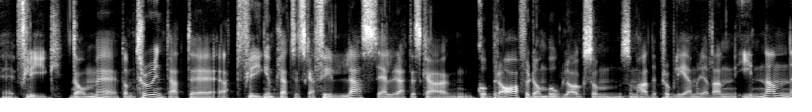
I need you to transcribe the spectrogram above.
eh, flyg, de, eh, de de tror inte att, eh, att flygen plötsligt ska fyllas eller att det ska gå bra för de bolag som, som hade problem redan innan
